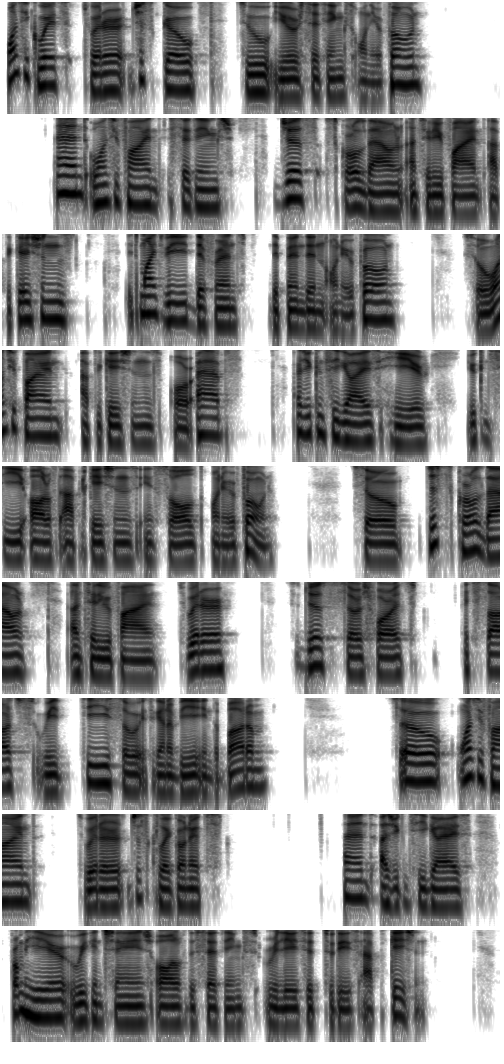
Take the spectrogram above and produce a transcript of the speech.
Once you quit Twitter, just go to your settings on your phone. And once you find settings, just scroll down until you find applications. It might be different depending on your phone. So once you find applications or apps, as you can see guys here, you can see all of the applications installed on your phone. So just scroll down until you find Twitter. So just search for it. It starts with T, so it's gonna be in the bottom. So once you find Twitter, just click on it. And as you can see, guys, from here, we can change all of the settings related to this application.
